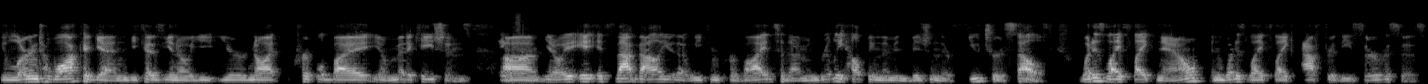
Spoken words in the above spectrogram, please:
you learn to walk again because you know you, you're not crippled by you know medications um, you know, it, it's that value that we can provide to them and really helping them envision their future self. What is life like now, and what is life like after these services?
